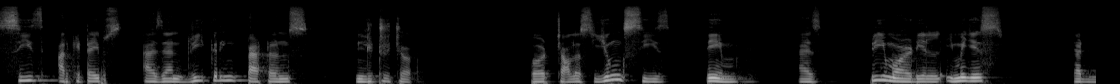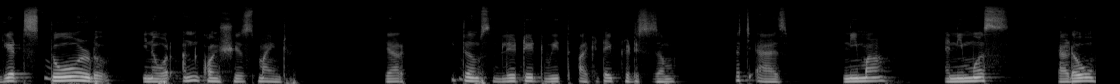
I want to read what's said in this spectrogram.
sees archetypes as an recurring patterns in literature, but Charles Jung sees them as primordial images that get stored in our unconscious mind. There are key terms related with archetype criticism, such as anima, animus, shadow,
